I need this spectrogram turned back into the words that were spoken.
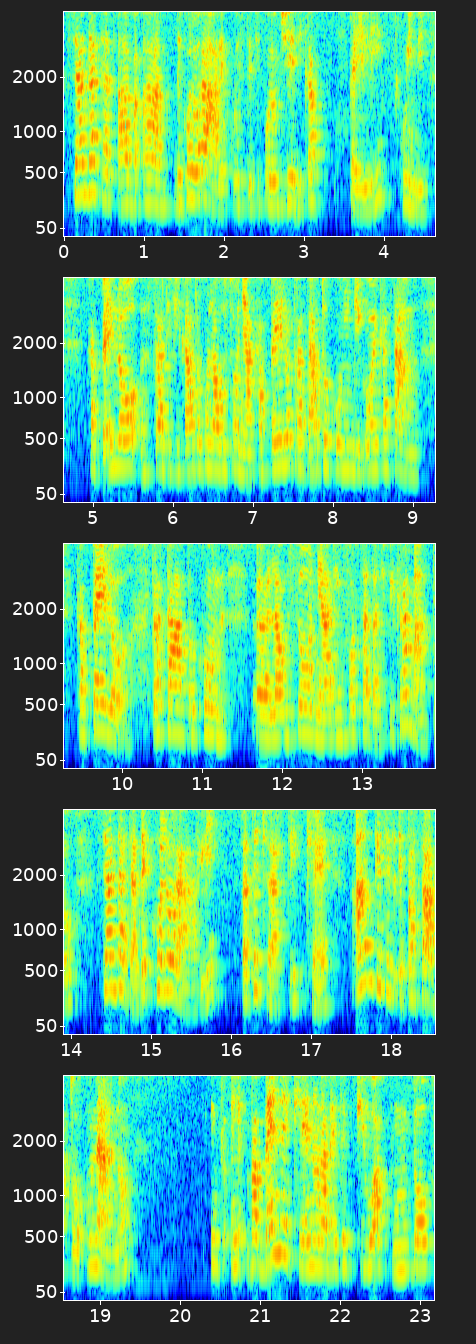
Se andate a, a decolorare queste tipologie di capelli quindi cappello stratificato con lausonia, cappello trattato con indigo e catam, cappello trattato con eh, lausonia rinforzata di picramato, se andate a decolorarli state certi che anche se è passato un anno eh, va bene che non avete più appunto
